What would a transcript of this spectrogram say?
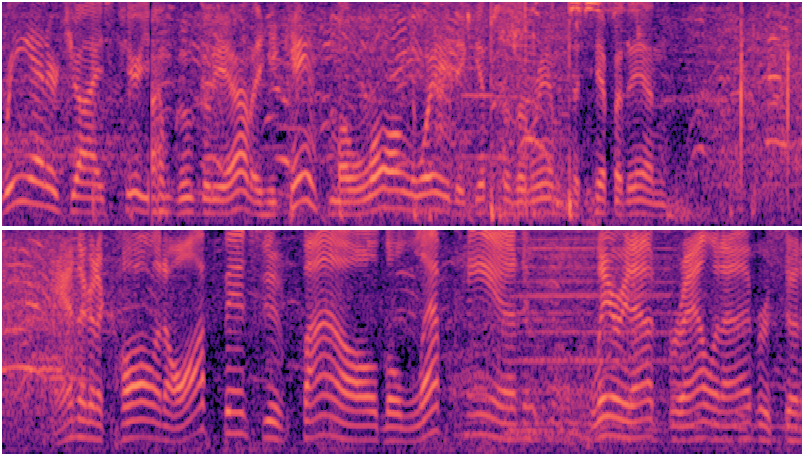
re-energized here. Tom Gugliotta, he came from a long way to get to the rim to tip it in. And they're going to call an offensive foul. The left hand clearing out for Allen Iverson.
